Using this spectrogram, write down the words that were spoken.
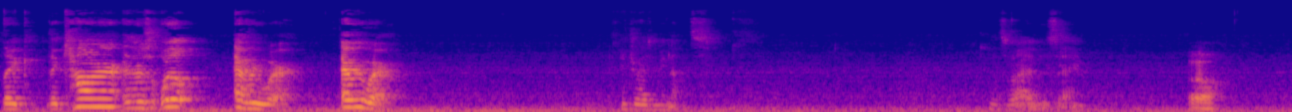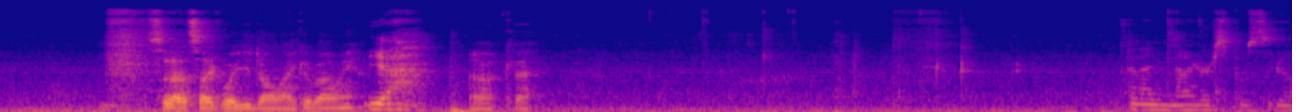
Like the counter, there's oil everywhere. Everywhere. It drives me nuts. That's what I have to say. Oh. So that's like what you don't like about me? Yeah. Okay. And then now you're supposed to go.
